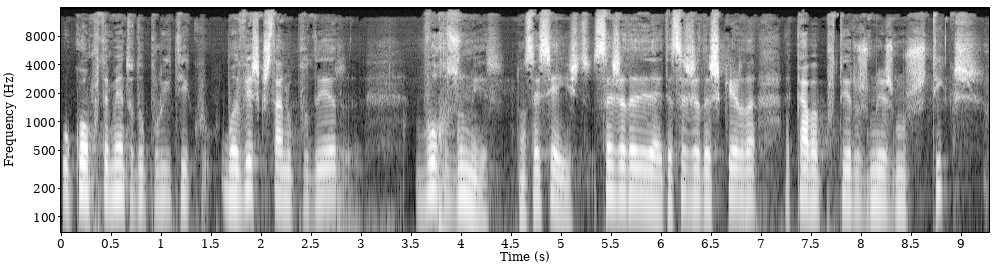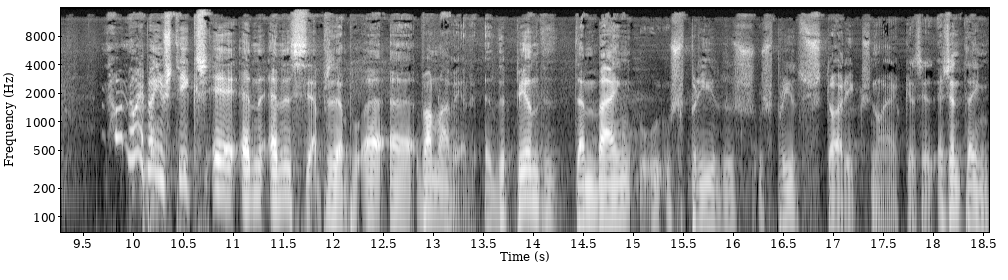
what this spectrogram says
o comportamento do político, uma vez que está no poder, vou resumir, não sei se é isto, seja da direita, seja da esquerda, acaba por ter os mesmos tiques? Não é bem os tiques, é a, a necessidade. Por exemplo, a, a, vamos lá ver, depende também os períodos, os períodos históricos, não é? Quer dizer, a gente tem.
